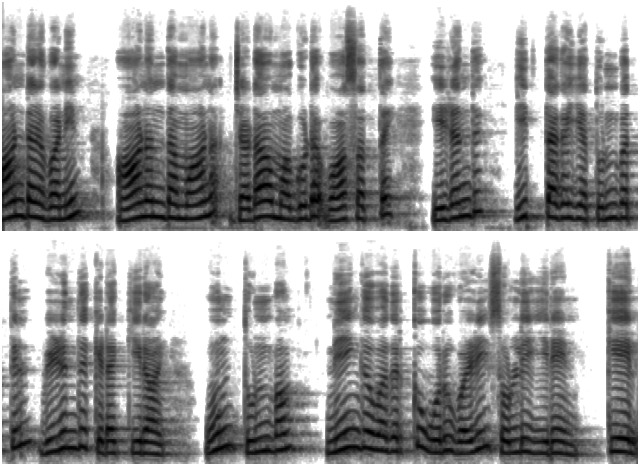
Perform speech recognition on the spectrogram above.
ஆண்டவனின் ஆனந்தமான ஜடாமகுட வாசத்தை இழந்து இத்தகைய துன்பத்தில் விழுந்து கிடக்கிறாய். உன் துன்பம் நீங்குவதற்கு ஒரு வழி சொல்லுகிறேன் கேள்.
